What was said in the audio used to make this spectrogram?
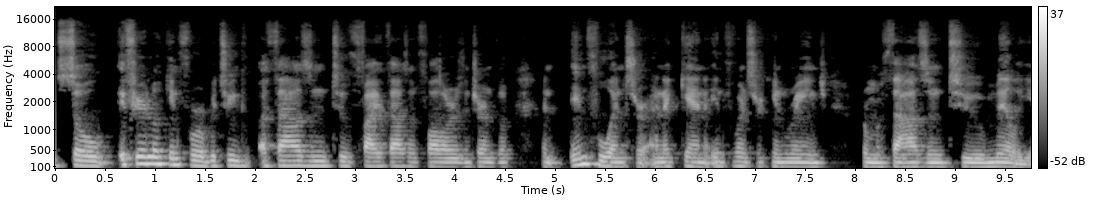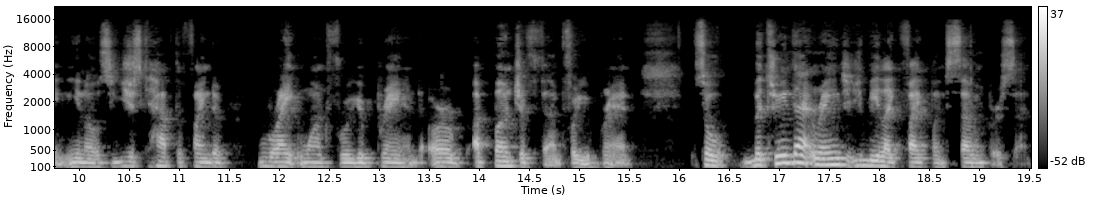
so if you're looking for between a thousand to five thousand followers in terms of an influencer, and again, an influencer can range from a thousand to million, you know, so you just have to find the right one for your brand or a bunch of them for your brand. So between that range, it should be like 5.7%.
